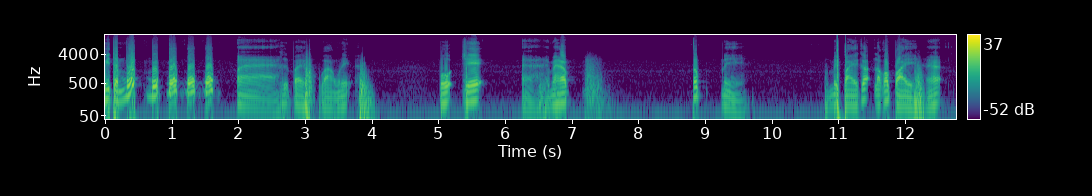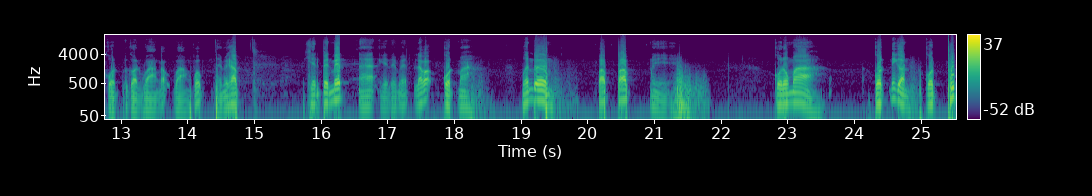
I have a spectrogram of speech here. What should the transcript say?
มีแต่มุฟมุฟมุฟมุฟมุฟอ่าขึ้นไปวางวันนี้โปเชอ่าเห็นไหมครับตุ๊บนี่มันไม่ไปก็เราก็ไปนะฮะกดไปก่อนวางก็วางปุ๊บเห็นไหมครับ เขียนเป็นเม็ดนะฮะเขียนเป็นเม็ดแล้วก็กดมา เหมือนเดิมปั๊บปั๊บนี่กดลงมา กดนี่ก่อน กดพุท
